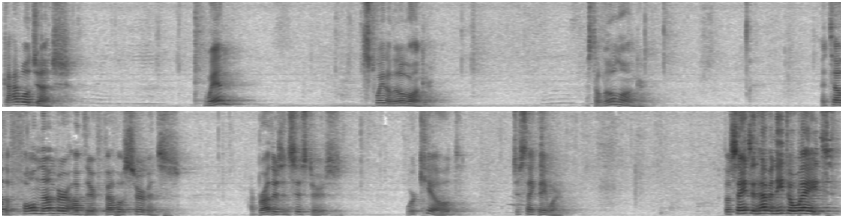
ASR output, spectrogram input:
God will judge. When? Just wait a little longer. Just a little longer. Until the full number of their fellow servants our brothers and sisters were killed just like they were. Those saints in heaven need to wait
